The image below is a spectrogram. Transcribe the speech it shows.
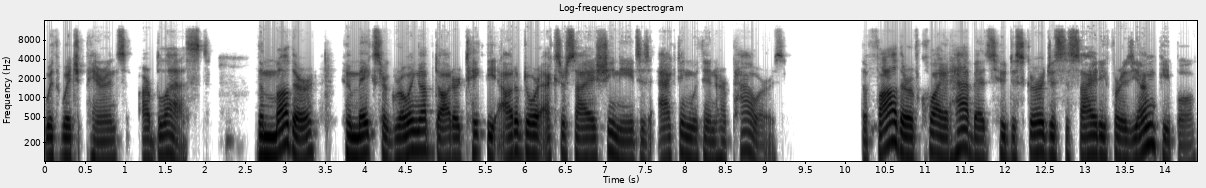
with which parents are blessed. The mother who makes her growing up daughter take the out of door exercise she needs is acting within her powers. The father of quiet habits who discourages society for his young people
